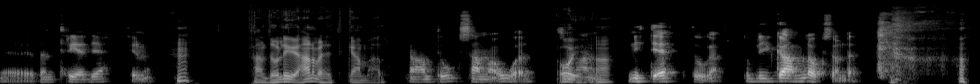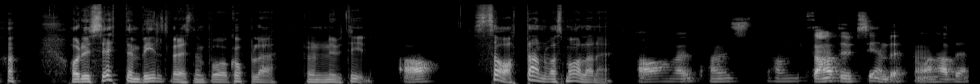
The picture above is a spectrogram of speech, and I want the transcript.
eh, den tredje filmen. Fan, då ju han varit gammal. Ja, han dog samma år. som Oj, han. ja. 91 dog han. De blir ju gamla också de där. Har du sett en bild förresten på Coppola från nutid? Ja. Satan vad smal han är. Ja, han har- han ett annat utseende än vad han hade.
